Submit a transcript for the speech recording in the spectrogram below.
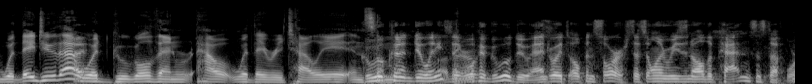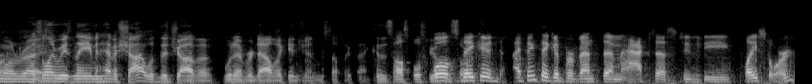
Would they do that? I- would Google then? How would they retaliate? And Google some couldn't do anything. other- What could Google do? Android's open source. That's the only reason all the patents and stuff work. Well, right. That's the only reason they even have a shot with the Java, whatever Dalvik engine and stuff like that, because it's all supposed to be Well, open source. they could. I think they could prevent them access to the Play Store.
